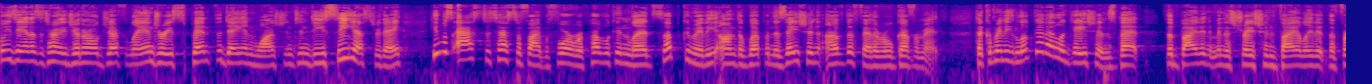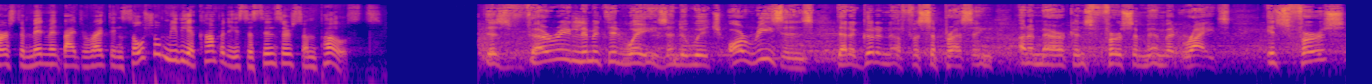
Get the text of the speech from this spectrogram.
Louisiana's Attorney General Jeff Landry spent the day in Washington, D.C. yesterday. He was asked to testify before a Republican led subcommittee on the weaponization of the federal government. The committee looked at allegations that the Biden administration violated the First Amendment by directing social media companies to censor some posts. There's very limited ways under which, or reasons, that are good enough for suppressing an American's First Amendment rights. It's first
